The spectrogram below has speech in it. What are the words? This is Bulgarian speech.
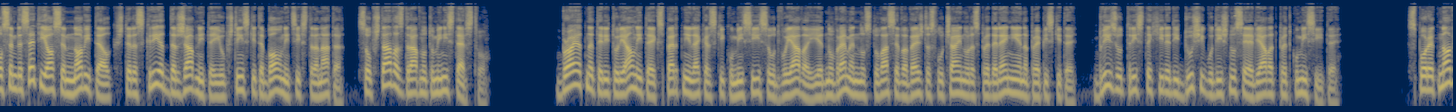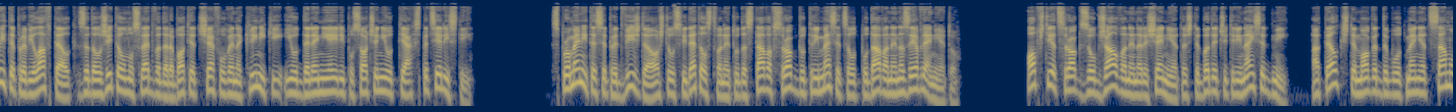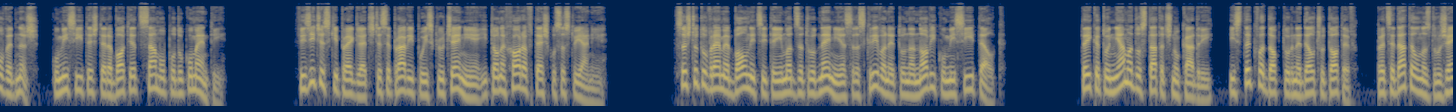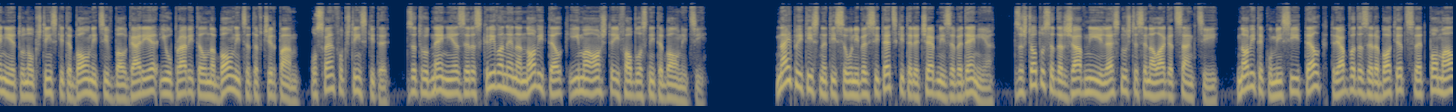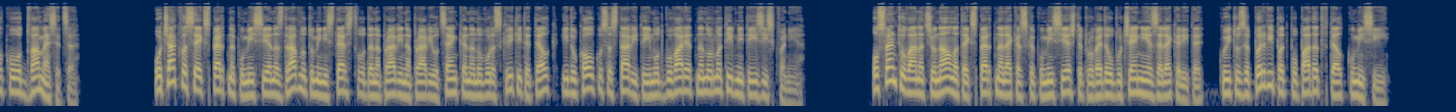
88 нови телк ще разкрият държавните и общинските болници в страната, съобщава Здравното министерство. Броят на териториалните експертни лекарски комисии се удвоява и едновременно с това се въвежда случайно разпределение на преписките. Близо 300 000 души годишно се явяват пред комисиите. Според новите правила в ТЕЛК задължително следва да работят шефове на клиники и отделения или посочени от тях специалисти. С промените се предвижда още освидетелстването да става в срок до 3 месеца от подаване на заявлението. Общият срок за обжалване на решенията ще бъде 14 дни, а ТЕЛК ще могат да го отменят само веднъж, комисиите ще работят само по документи. Физически преглед ще се прави по изключение и то на хора в тежко състояние. В същото време болниците имат затруднения с разкриването на нови комисии ТЕЛК. Тъй като няма достатъчно кадри, изтъква доктор Неделчо Тотев, председател на Сдружението на общинските болници в България и управител на болницата в Чирпан, освен в общинските, затруднения за разкриване на нови телк има още и в областните болници. Най-притиснати са университетските лечебни заведения, защото са държавни и лесно ще се налагат санкции, новите комисии ТЕЛК трябва да заработят след по-малко от 2 месеца. Очаква се експертна комисия на Здравното министерство да направи направи оценка на новоразкритите ТЕЛК и доколко съставите им отговарят на нормативните изисквания. Освен това Националната експертна лекарска комисия ще проведе обучение за лекарите, които за първи път попадат в ТЕЛК комисии.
